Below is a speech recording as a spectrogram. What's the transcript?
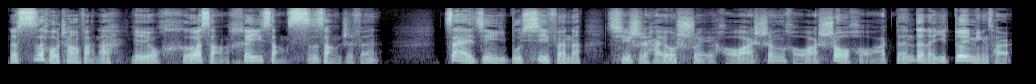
那嘶吼唱法呢，也有和嗓、黑嗓、死嗓之分。再进一步细分呢，其实还有水喉啊、声喉啊、兽吼啊等等的一堆名词儿。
